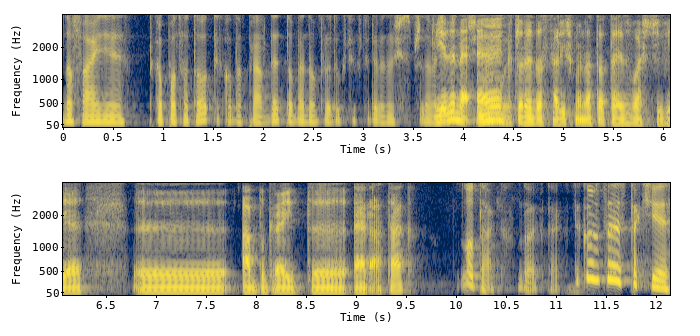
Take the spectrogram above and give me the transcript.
no fajnie, tylko po co to? Tylko naprawdę to będą produkty, które będą się sprzedawać. Jedyne E, które dostaliśmy, no to to jest właściwie yy, upgrade y, era, tak? No tak, tak, tak. Tylko to jest takie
